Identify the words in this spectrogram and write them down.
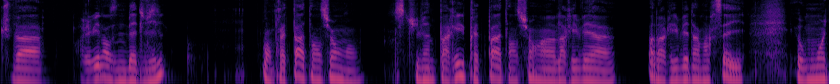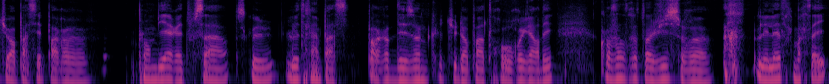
tu vas arriver dans une belle ville. Bon, prête pas attention. Si tu viens de Paris, prête pas attention à l'arrivée à, l'arrivée dans Marseille. Et au moment où tu vas passer par euh, plombière et tout ça, parce que le train passe par des zones que tu dois pas trop regarder. Concentre-toi juste sur euh, les lettres Marseille.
